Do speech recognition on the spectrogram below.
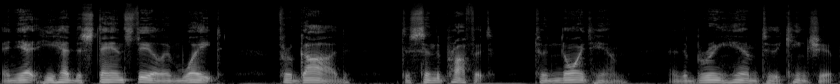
And yet he had to stand still and wait for God to send the prophet to anoint him and to bring him to the kingship.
